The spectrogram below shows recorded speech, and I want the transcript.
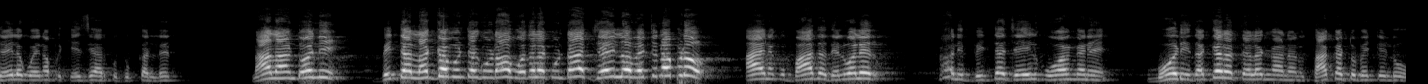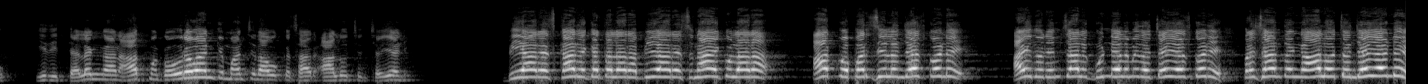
జైలుకు పోయినప్పుడు కేసీఆర్కు దుఃఖం లేదు. నాలాంటోని బిడ్డ లగ్గం ఉంటే కూడా వదలకుండా జైల్లో పెట్టినప్పుడు ఆయనకు బాధ తెలియలేదు కానీ బిడ్డ జైలుకు పోగానే మోడీ దగ్గర తెలంగాణను తాకట్టు పెట్టిండు. ఇది తెలంగాణ ఆత్మ గౌరవానికి మంచిదా? ఒక్కసారి ఆలోచన చేయండి. బీఆర్ఎస్ కార్యకర్తలారా బీఆర్ఎస్ నాయకులారా ఆత్మ పరిశీలన చేసుకోండి. ఐదు నిమిషాలు గుండెల మీద చేసుకొని ప్రశాంతంగా ఆలోచన చేయండి.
